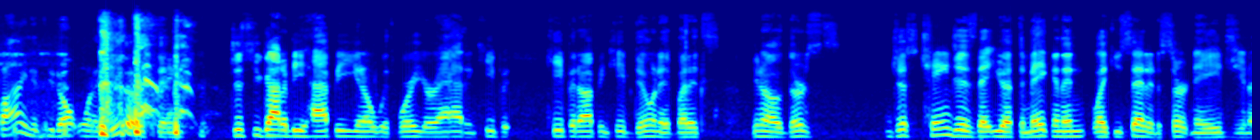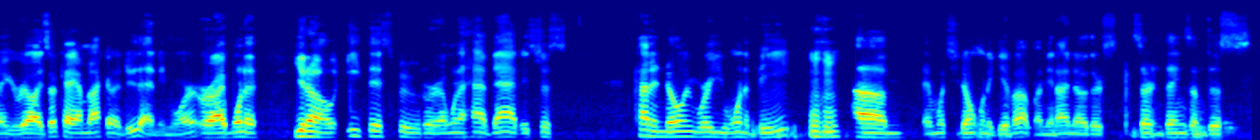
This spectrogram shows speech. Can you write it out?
fine if you don't want to do those things. Just you got to be happy, you know, with where you're at and keep it, keep it up and keep doing it. But it's, you know, there's just changes that you have to make. And then, like you said, at a certain age, you know, you realize, okay, I'm not going to do that anymore, or I want to, you know, eat this food, or I want to have that. It's just kind of knowing where you want to be mm-hmm. um, and what you don't want to give up. I mean, I know there's certain things I'm just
